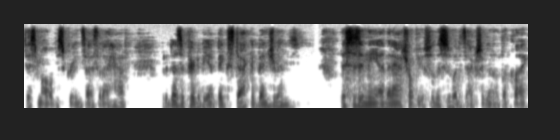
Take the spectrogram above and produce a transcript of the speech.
this small of a screen size that I have, but it does appear to be a big stack of Benjamins. This is in the uh, the natural view, so this is what it's actually going to look like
